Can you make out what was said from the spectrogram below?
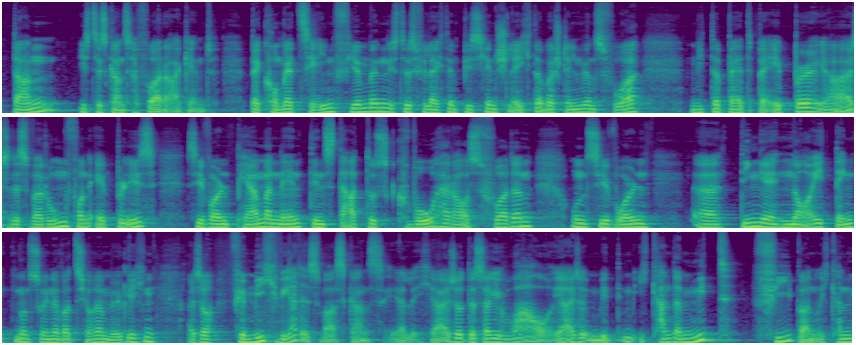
dann ist das ganz hervorragend. Bei kommerziellen Firmen ist das vielleicht ein bisschen schlechter, aber stellen wir uns vor, Mitarbeit bei Apple, ja, also das Warum von Apple ist, sie wollen permanent den Status quo herausfordern und sie wollen äh, Dinge neu denken und so Innovation ermöglichen. Also für mich wäre das was, ganz ehrlich. Ja, also da sage ich, wow, ja, also mit, ich kann da mitfiebern, ich kann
